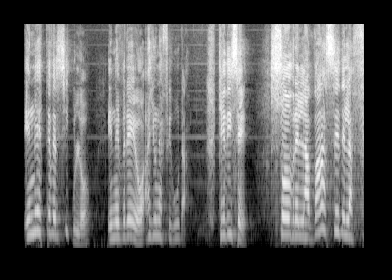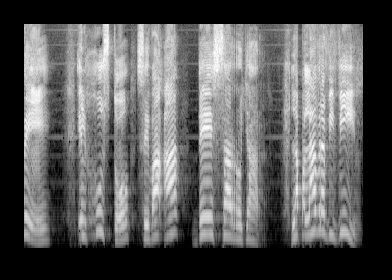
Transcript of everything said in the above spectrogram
en este versículo, en hebreo, hay una figura que dice, sobre la base de la fe, el justo se va a desarrollar. La palabra vivir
